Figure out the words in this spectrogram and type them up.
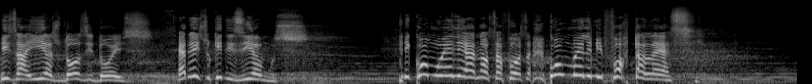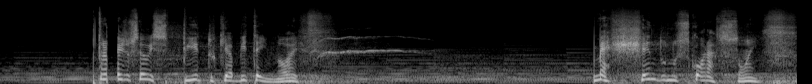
Isaías 12, 2. Era isso que dizíamos. E como Ele é a nossa força, como Ele me fortalece através do seu Espírito que habita em nós, mexendo nos corações,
